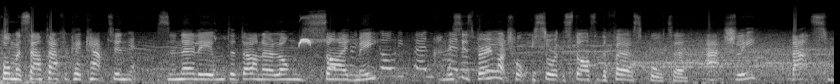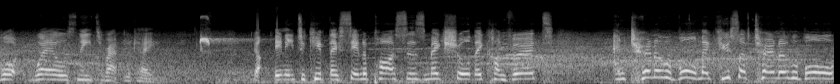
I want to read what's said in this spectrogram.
Former South Africa captain Zanele Mdodana alongside me. And this is very much what we saw at the start of the first quarter, actually. That's what Wales need to replicate. Yeah, they need to keep their centre passes, make sure they convert, and turnover ball, make use of turnover ball.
